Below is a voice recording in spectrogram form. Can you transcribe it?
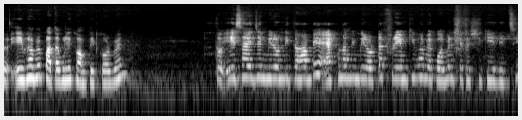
তো এইভাবে পাতাগুলি কমপ্লিট করবেন। তো এই সাইজের মিরর নিতে হবে। এখন আমি মিররটা ফ্রেম কীভাবে করবেন সেটা শিখিয়ে দিচ্ছি।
